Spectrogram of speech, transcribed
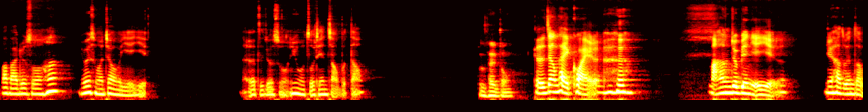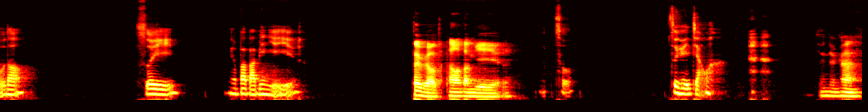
爸爸就说：“哼，你为什么叫我爷爷？”那儿子就说：“因为我昨天找不到。”不太懂。可是这样太快了，马上就变爷爷了，因为他昨天找不到。所以，那个爸爸变爷爷了，代表他要当爷爷了。错，这可以讲吗？讲讲看。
